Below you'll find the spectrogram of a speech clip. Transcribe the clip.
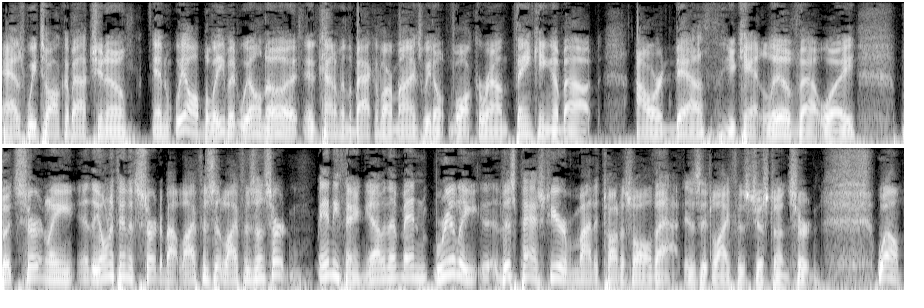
As we talk about, you know, and we all believe it. We all know it. it kind of in the back of our minds, we don't walk around thinking about our death. You can't live that way. But certainly, the only thing that's certain about life is that life is uncertain. Anything. Yeah, and really, this past year might have taught us all that, is that life is just uncertain. Well,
